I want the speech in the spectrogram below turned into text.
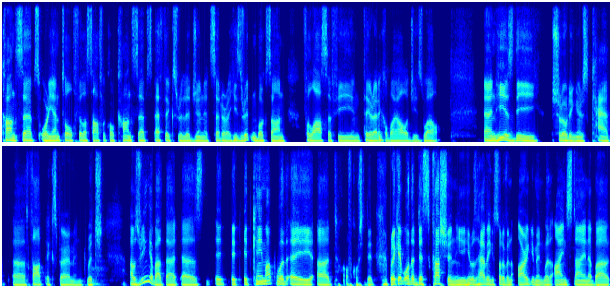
concepts, Oriental philosophical concepts, ethics, religion, etc. He's written books on philosophy and theoretical biology as well. And he is the Schrodinger's cat uh, thought experiment, which I was reading about that as it it, it came up with a uh, of course it did, but it came up with a discussion. He, he was having sort of an argument with Einstein about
